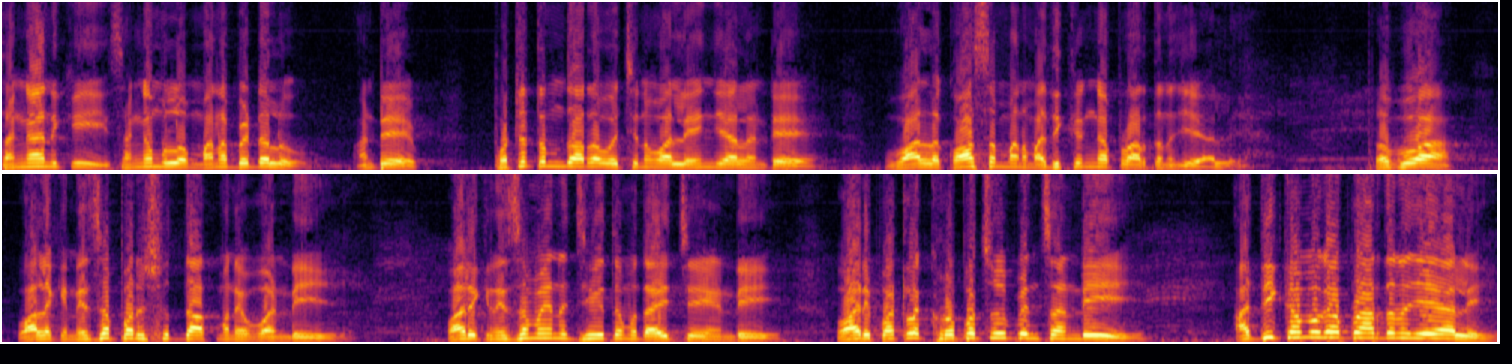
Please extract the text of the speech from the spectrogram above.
సంఘానికి సంఘములో మన బిడ్డలు అంటే పుట్టటం ద్వారా వచ్చిన వాళ్ళు ఏం చేయాలంటే వాళ్ళ కోసం మనం అధికంగా ప్రార్థన చేయాలి. ప్రభువా వాళ్ళకి నిజ పరిశుద్ధాత్మనివ్వండి వారికి నిజమైన జీవితము దయచేయండి. వారి పట్ల కృప చూపించండి. అధికముగా ప్రార్థన చేయాలి.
